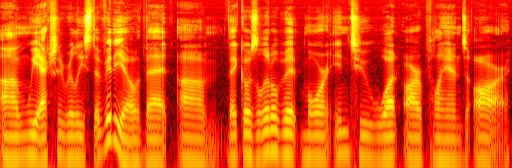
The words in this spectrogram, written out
um, we actually released a video that um, that goes a little bit more into what our plans are.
